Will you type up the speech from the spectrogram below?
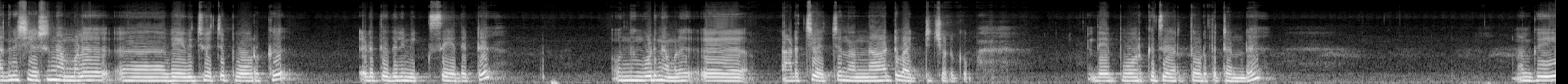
അതിനുശേഷം നമ്മൾ വേവിച്ച് വെച്ച പോർക്ക് എടുത്ത് ഇതിൽ മിക്സ് ചെയ്തിട്ട് ഒന്നും കൂടി നമ്മൾ അടച്ചു വെച്ച് നന്നായിട്ട് വറ്റിച്ചെടുക്കും. ഇതേ പോർക്ക് ചേർത്ത് കൊടുത്തിട്ടുണ്ട്. നമുക്ക് ഈ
